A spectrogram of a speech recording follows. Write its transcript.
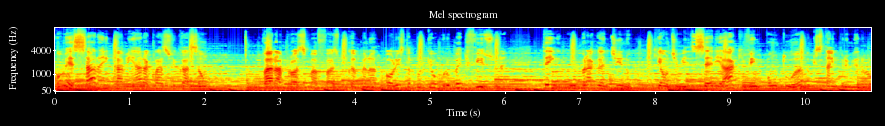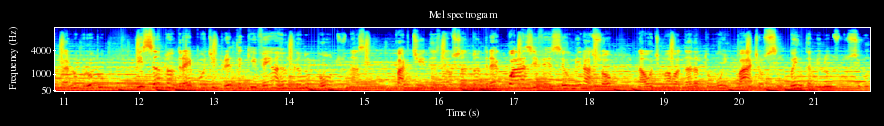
começar a encaminhar a classificação para a próxima fase do Campeonato Paulista, porque o grupo é difícil, né? Tem o Bragantino, que é um time de Série A, que vem pontuando, que está em primeiro lugar no grupo, e Santo André e Ponte Preta, que vem arrancando pontos nas partidas, né? O Santo André quase venceu o Mirassol na última rodada, tomou um empate aos 50 minutos do segundo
